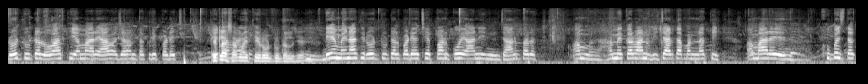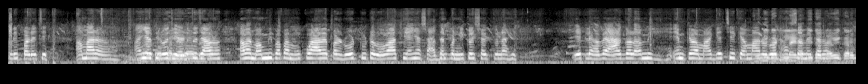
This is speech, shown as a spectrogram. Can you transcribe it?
રોડ તૂટલ હોવાથી અમારે આવવા જવામાં તકલીફ પડે છે. કેટલા સમયથી રોડ તૂટલ છે? બે મહિનાથી રોડ તૂટલ પડ્યો છે પણ કોઈ આની જાણ પર આમ અમે કરવાનું વિચારતા પણ નથી. અમારે ખૂબ જ તકલીફ પડે છે. અમારા અહીંયાથી રોજ હેડતું જવાનું અમારા મમ્મી પપ્પા મૂકવા આવે પણ રોડ તૂટલ હોવાથી અહીંયા સાધન પણ નીકળી શકતું નહીં. એટલે હવે આગળ અમે એમ કહેવા માંગીએ છીએ કે અમારો રોડ સમય કર્મ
